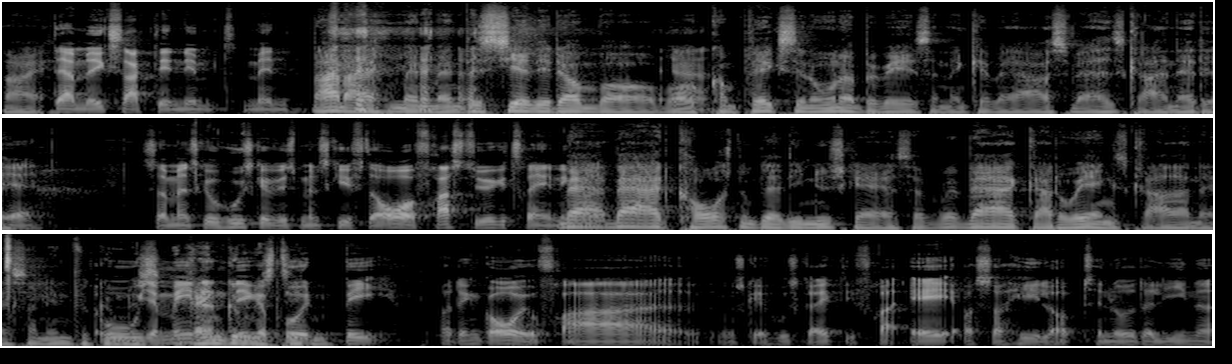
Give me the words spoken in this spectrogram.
Nej. Dermed ikke sagt, det er nemt, men... Nej, nej, men, men det siger lidt om, hvor, hvor ja. komplekse nogle af bevægelserne kan være, og sværhedsgraden af det. Ja, så man skal jo huske, at hvis man skifter over fra styrketræning... Hvad, hvad er et kors? Nu bliver lige nysgerrig. Altså, hvad er gradueringsgraderne sådan inden for uh, Jeg mener, den ligger på et B, og den går jo fra, nu skal jeg huske rigtigt, fra A og så helt op til noget, der ligner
